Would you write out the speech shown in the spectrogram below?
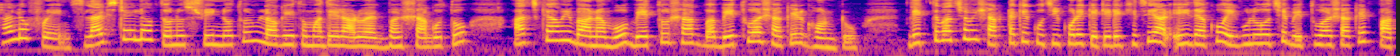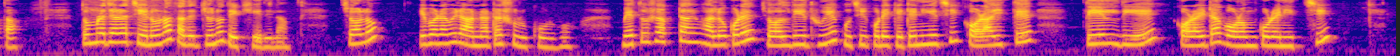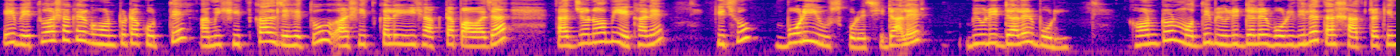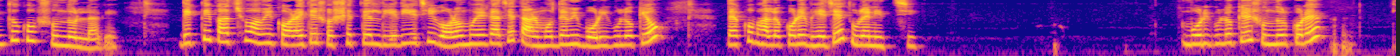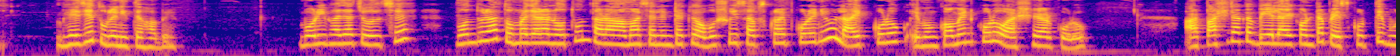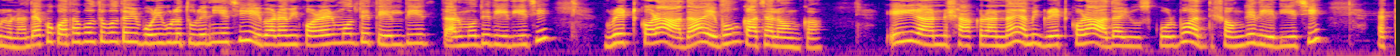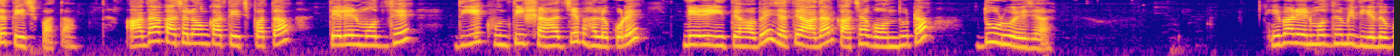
Hello friends lifestyle of তনুশ্রীর নতুন ব্লগে তোমাদের আরও একবার স্বাগত। আজকে আমি বানাবো বেতো শাক বা বেথুয়া শাকের ঘন্ট। দেখতে পাচ্ছ আমি শাকটাকে কুচি করে কেটে রেখেছি আর এই দেখো এগুলো হচ্ছে বেতুয়া শাকের পাতা। তোমরা যারা চেনো না তাদের জন্য দেখিয়ে দিলাম। চলো, এবার আমি রান্নাটা শুরু করব। বেতো শাকটা আমি ভালো করে জল দিয়ে ধুয়ে কুচি করে কেটে নিয়েছি। কড়াইতে তেল দিয়ে কড়াইটা গরম করে নিচ্ছি। এই বেতুয়া শাকের ঘন্টটা করতে আমি শীতকাল যেহেতু, আর শীতকালে এই শাকটা পাওয়া যায়, তার জন্য আমি এখানে কিছু বড়ি ইউজ করেছি, ডালের, বিউলির ডালের বড়ি। ঘন্টর মধ্যে বিউলির ডালের বড়ি দিলে তার স্বাদটা কিন্তু খুব সুন্দর লাগে। দেখতেই পাচ্ছ, আমি কড়াইতে সর্ষের তেল দিয়ে দিয়েছি, গরম হয়ে গেছে, তার মধ্যে আমি বড়িগুলোকেও দেখো ভালো করে ভেজে তুলে নিচ্ছি। বড়িগুলোকে সুন্দর করে ভেজে তুলে নিতে হবে। বড়ি ভাজা চলছে। বন্ধুরা, তোমরা যারা নতুন, তারা আমার চ্যানেলটাকে অবশ্যই সাবস্ক্রাইব করে নিও, লাইক করো এবং কমেন্ট করো আর শেয়ার করো। আর পাশে থাকা বেল আইকনটা প্রেস করতে ভুলো না। দেখো, কথা বলতে বলতে আমি বড়িগুলো তুলে নিয়েছি। এবার আমি কড়াইয়ের মধ্যে তেল দিয়ে, তার মধ্যে দিয়ে দিয়েছি গ্রেট করা আদা এবং কাঁচা লঙ্কা। এই রান, শাক রান্নায় আমি গ্রেট করা আদা ইউজ করব আর সঙ্গে দিয়ে দিয়েছি একটা তেজপাতা। আদা, কাঁচা লঙ্কা, তেজপাতা, তেলের মধ্যে দিয়ে খুন্তির সাহায্যে ভালো করে নেড়ে নিতে হবে যাতে আদার কাঁচা গন্ধটা দূর হয়ে যায়। এবার এর মধ্যে আমি দিয়ে দেব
